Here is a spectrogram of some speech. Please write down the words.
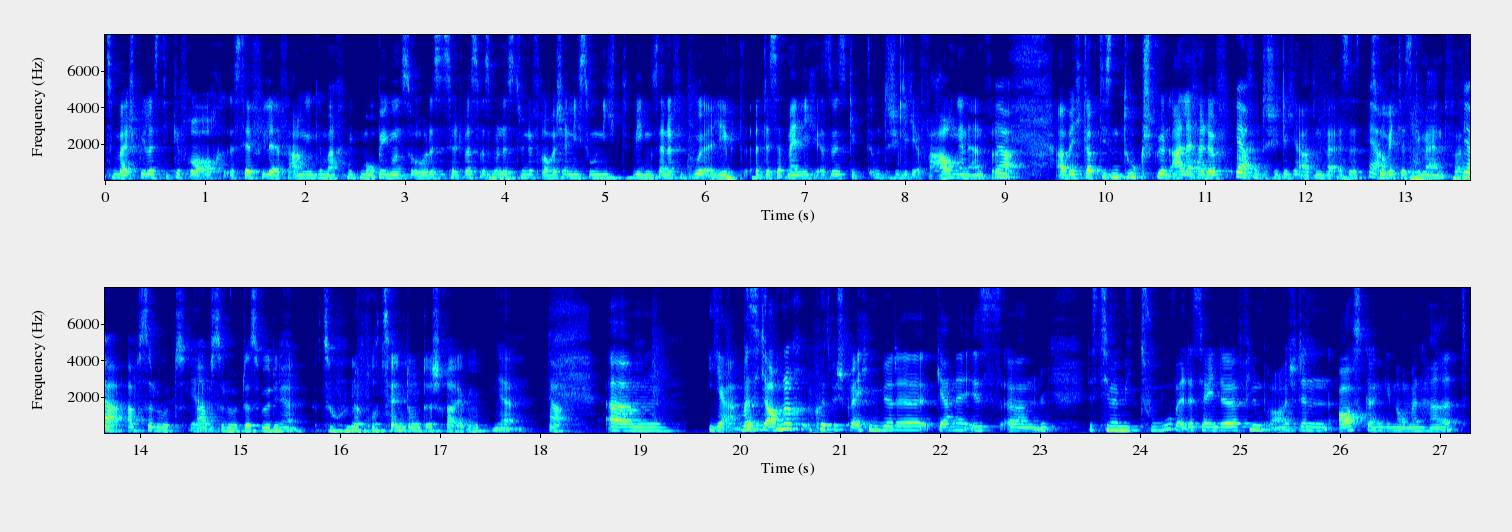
zum Beispiel als dicke Frau auch sehr viele Erfahrungen gemacht mit Mobbing und so. Das ist halt was, was man als dünne Frau wahrscheinlich so nicht wegen seiner Figur erlebt. Deshalb meine ich, also es gibt unterschiedliche Erfahrungen einfach. Ja. Aber ich glaube, diesen Druck spüren alle halt auf, Ja. auf unterschiedliche Art und Weise. Ja. So habe ich das gemeint. Ja, absolut, absolut. Das würde ich Ja. zu 100% unterschreiben. ja. Ja. Ähm, ja, was ich auch noch kurz besprechen würde gerne ist ähm, das Thema MeToo, weil das ja in der Filmbranche den Ausgang genommen hat.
